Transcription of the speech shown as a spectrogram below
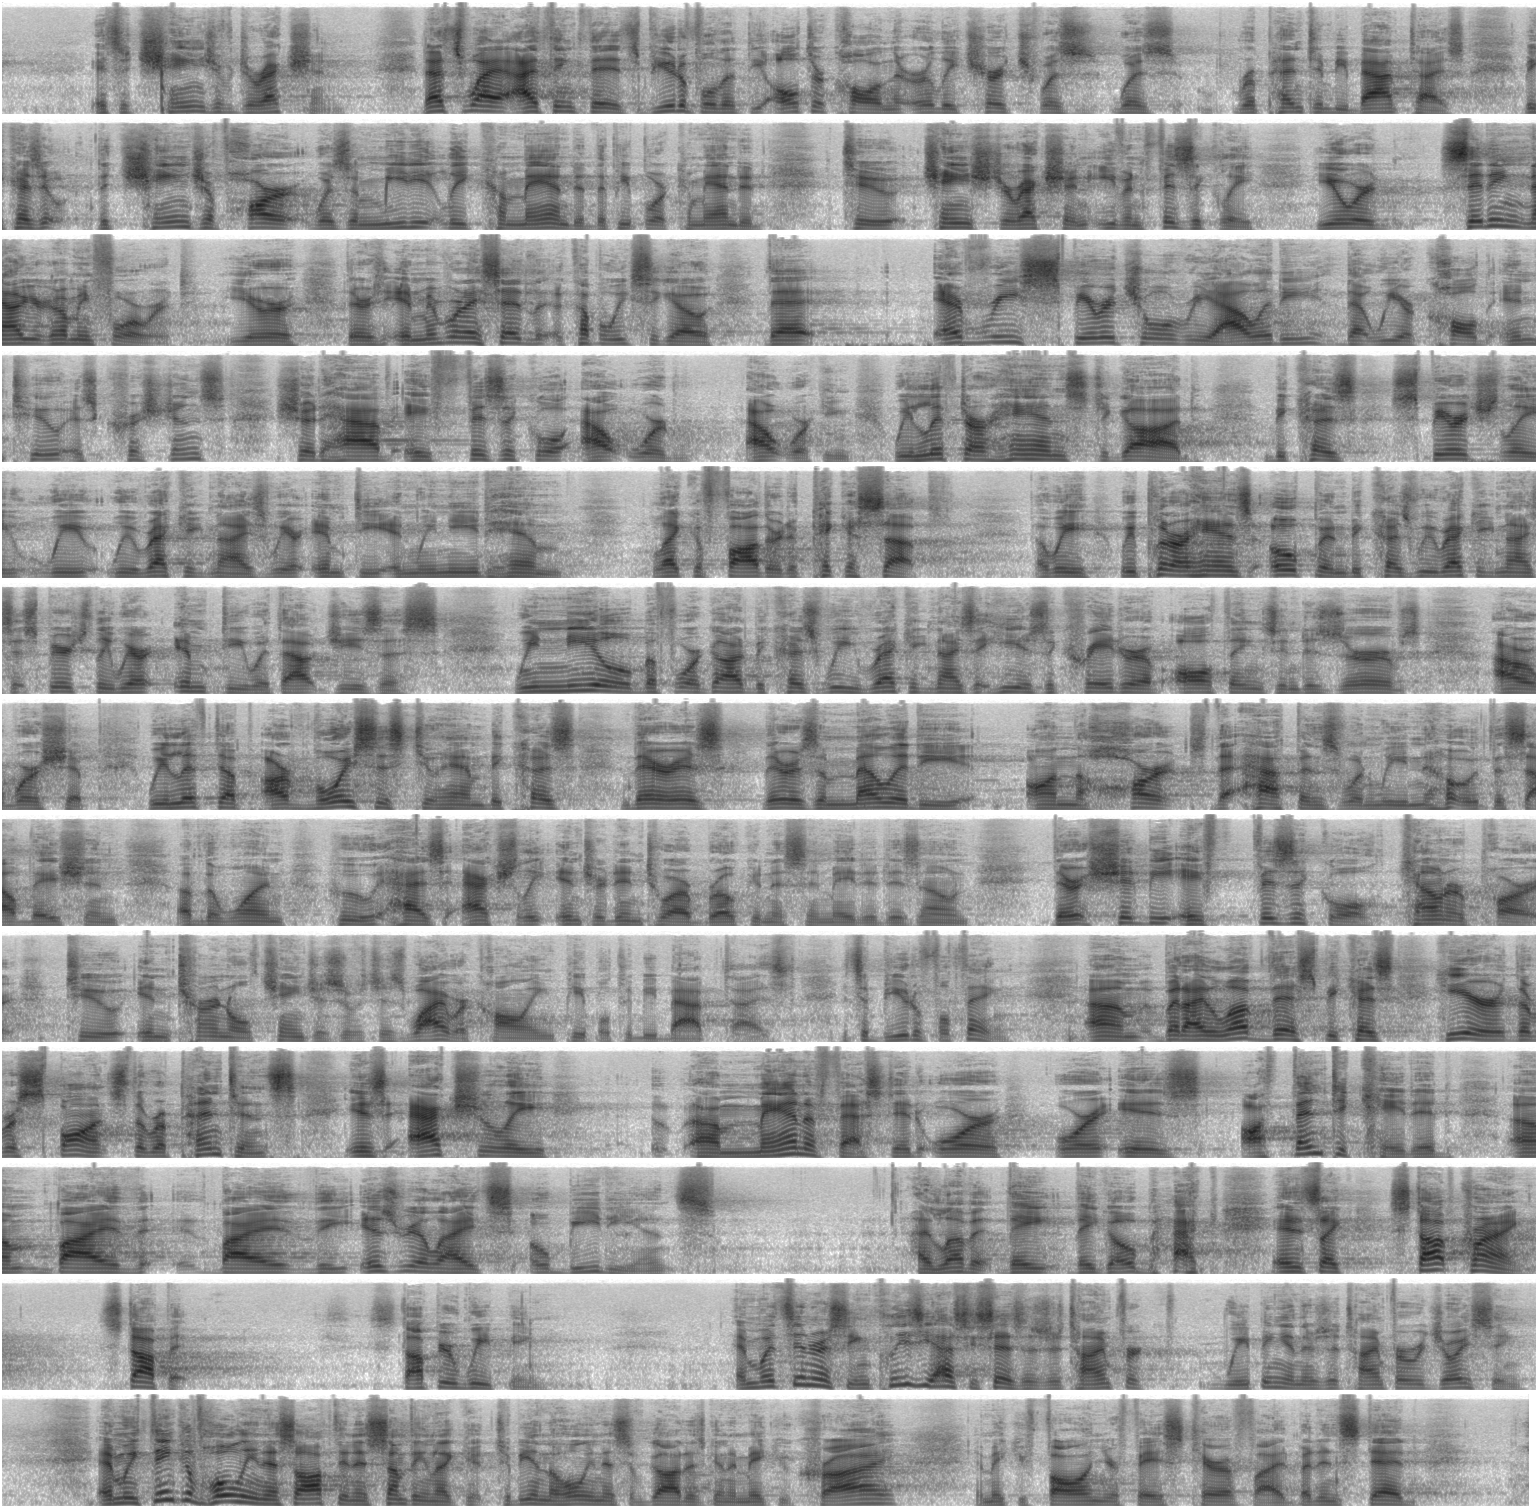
It's a change of direction. That's why I think that it's beautiful that the altar call in the early church was, was repent and be baptized, because it, the change of heart was immediately commanded. The people were commanded to change direction, even physically. You were sitting, now you're coming forward. You're, there's, and remember what I said a couple weeks ago that every spiritual reality that we are called into as Christians should have a physical outward outworking. We lift our hands to God because spiritually we, we recognize we are empty and we need Him, like a father, to pick us up. We, we put our hands open because we recognize that spiritually we're empty without Jesus. We kneel before God because we recognize that He is the creator of all things and deserves our worship. We lift up our voices to Him because there is, there is a melody on the heart that happens when we know the salvation of the one who has actually entered into our brokenness and made it his own. There should be a physical counterpart to internal changes, which is why we're calling people to be baptized. It's a beautiful thing. Um, but I love this because here the response, the repentance, is actually um, manifested or, or is authenticated um, by, the, by the Israelites' obedience I love it. They, they go back and it's like, stop crying. Stop it. Stop your weeping. And what's interesting, Ecclesiastes says there's a time for weeping and there's a time for rejoicing. And we think of holiness often as something like to be in the holiness of God is going to make you cry and make you fall on your face terrified. But instead,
